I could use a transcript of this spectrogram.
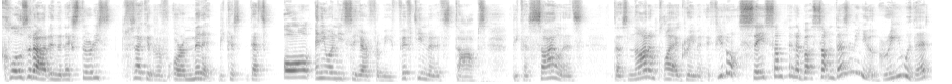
close it out in the next 30 seconds or a minute because that's all anyone needs to hear from me. 15 minutes tops because silence does not imply agreement. If you don't say something about something doesn't mean you agree with it.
